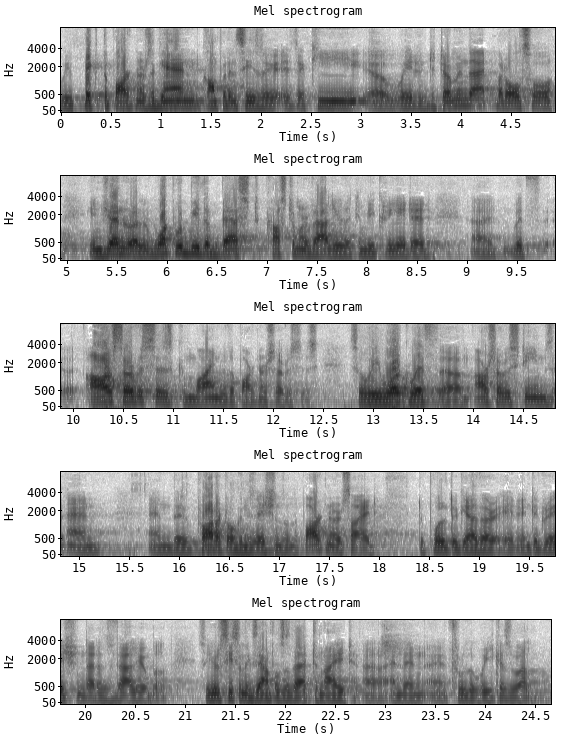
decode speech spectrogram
we pick the partners again. Competency is a, is a key uh, way to determine that, but also in general, what would be the best customer value that can be created uh, with our services combined with the partner services. So we work with um, our service teams and, and the product organizations on the partner side to pull together an integration that is valuable. So you'll see some examples of that tonight uh, and then uh, through the week as well.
